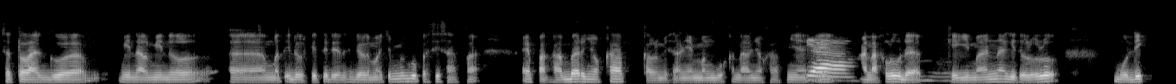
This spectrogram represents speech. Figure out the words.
setelah gue minal minul eh, Mat Idul Fitri dan segala macamnya, gue pasti sapa. Eh, apa kabar nyokap? Kalau misalnya emang gue kenal nyokapnya, eh, Ya. anak lu udah Hmm. kayak gimana gitu lu, lu mudik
